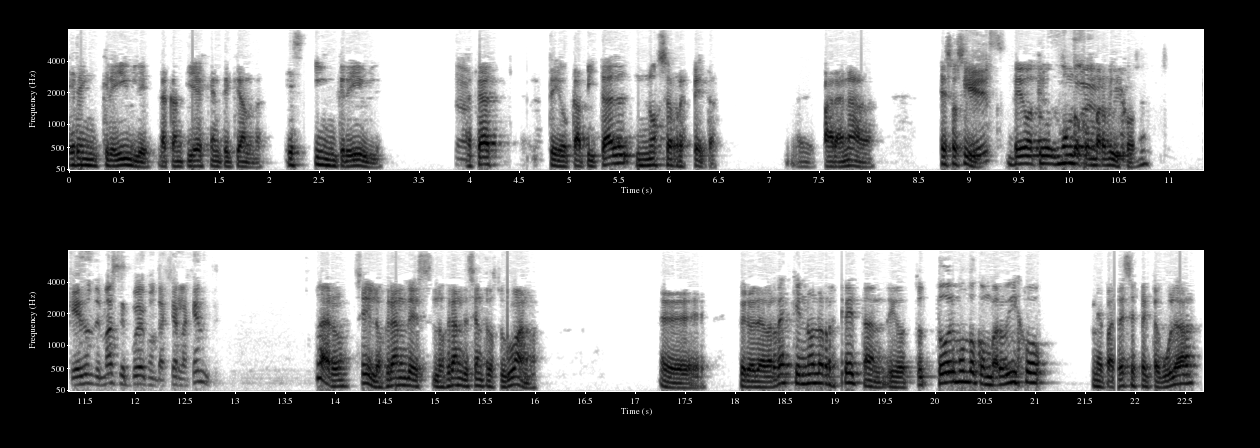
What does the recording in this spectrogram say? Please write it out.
era increíble la cantidad de gente que anda, es increíble. Acá, Teo Capital no se respeta, eh, para nada. Eso sí, veo a todo el mundo con barbijos. ¿eh? Que es donde más se puede contagiar la gente. Claro, sí, los grandes, los grandes centros urbanos. Eh, pero la verdad es que no lo respetan. Digo, todo el mundo con barbijo me parece espectacular,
